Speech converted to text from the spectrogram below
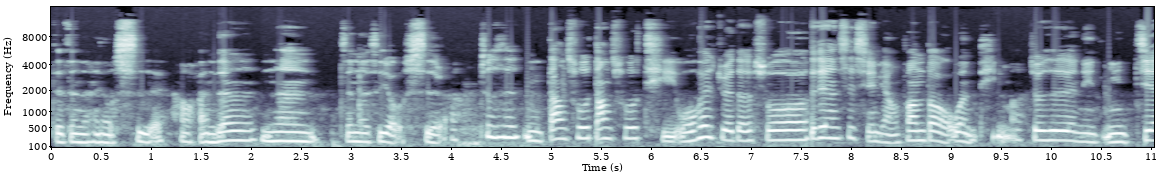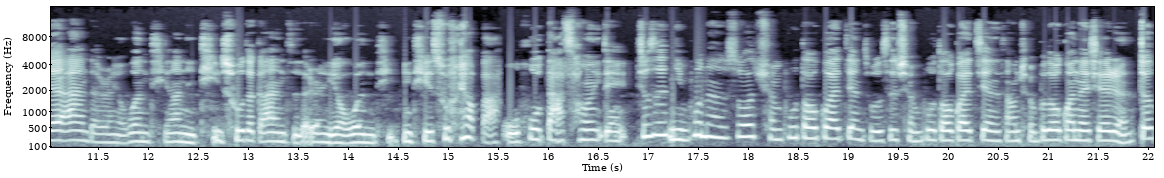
这真的很有事哎，好，反正那真的是有事了。就是你当初当初提，我会觉得说这件事情两方都有问题嘛。就是你你接案的人有问题，那你提出这个案子的人也有问题。你提出要把五户打成一点，就是你不能说全部都怪建筑师，全部都怪建商，全部都怪那些人，就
